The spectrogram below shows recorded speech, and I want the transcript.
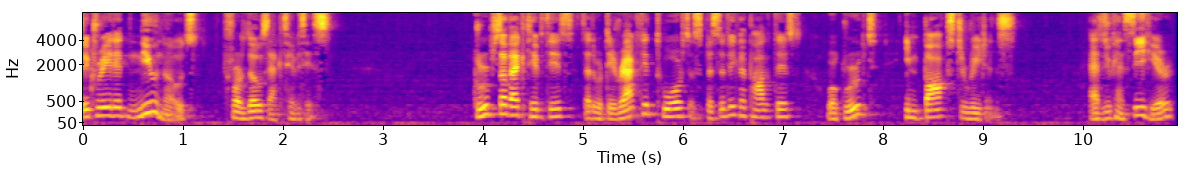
they created new nodes for those activities. Groups of activities that were directed towards a specific hypothesis were grouped in boxed regions. As you can see here,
